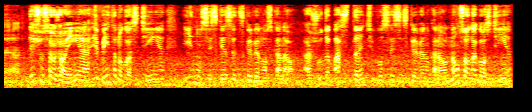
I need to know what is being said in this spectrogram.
É. Deixa o seu joinha, arrebenta no gostinha e não se esqueça de inscrever no nosso canal. Ajuda bastante você se inscrever no canal. Não só da gostinha,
